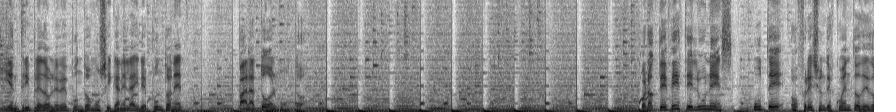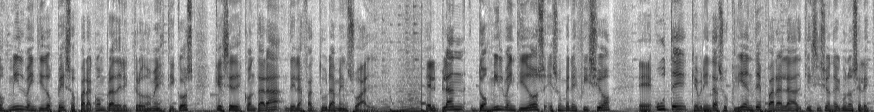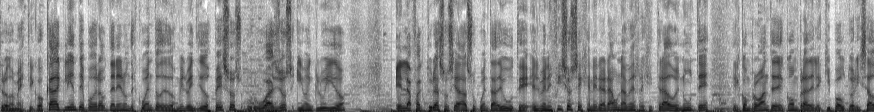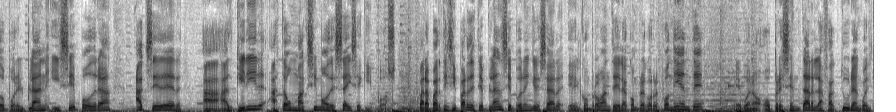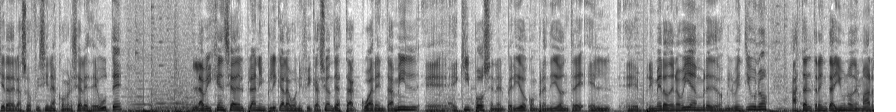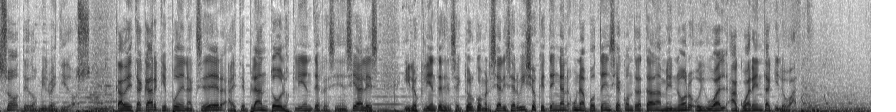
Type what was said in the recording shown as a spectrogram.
y en www.musicanelaire.net para todo el mundo. Bueno, desde este lunes UTE ofrece un descuento de 2.022 pesos para compra de electrodomésticos que se descontará de la factura mensual. El plan 2022 es un beneficio eh, UTE que brinda a sus clientes para la adquisición de algunos electrodomésticos. Cada cliente podrá obtener un descuento de 2.022 pesos uruguayos, IVA incluido, en la factura asociada a su cuenta de UTE. El beneficio se generará una vez registrado en UTE el comprobante de compra del equipo autorizado por el plan y se podrá acceder a adquirir hasta un máximo de 6 equipos. Para participar de este plan se podrá ingresar el comprobante de la compra correspondiente, eh, bueno, o presentar la factura en cualquiera de las oficinas comerciales de UTE la vigencia del plan implica la bonificación de hasta 40.000 eh, equipos en el periodo comprendido entre el 1 eh, de noviembre de 2021 hasta el 31 de marzo de 2022. Cabe destacar que pueden acceder a este plan todos los clientes residenciales y los clientes del sector comercial y servicios que tengan una potencia contratada menor o igual a 40 kilovatios.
